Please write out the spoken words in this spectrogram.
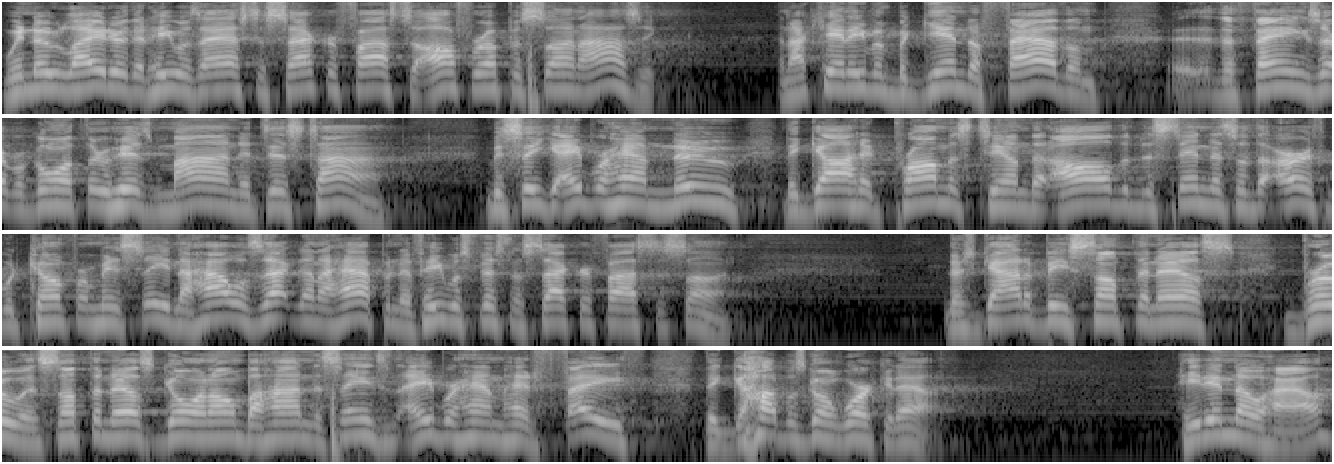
We knew later that he was asked to sacrifice to offer up his son Isaac. And I can't even begin to fathom uh, the things that were going through his mind at this time. But see, Abraham knew that God had promised him that all the descendants of the earth would come from his seed. Now, how was that going to happen if he was fixing to sacrifice his son? There's got to be something else brewing, something else going on behind the scenes. And Abraham had faith that God was going to work it out. He didn't know how,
